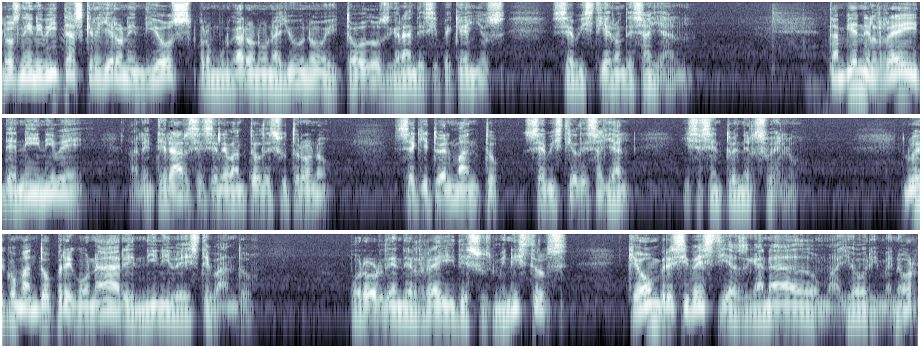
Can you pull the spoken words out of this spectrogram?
Los ninivitas creyeron en Dios, promulgaron un ayuno y todos, grandes y pequeños, se vistieron de sayal. También el rey de Nínive, al enterarse, se levantó de su trono, se quitó el manto, se vistió de sayal y se sentó en el suelo. Luego mandó pregonar en Nínive este bando, por orden del rey y de sus ministros, que hombres y bestias, ganado mayor y menor,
